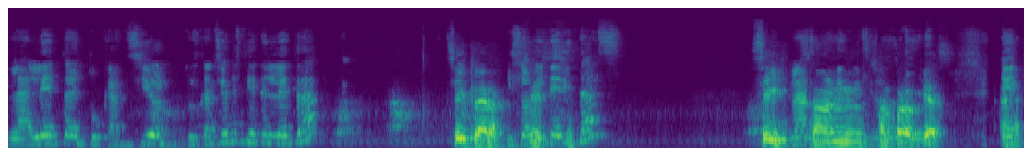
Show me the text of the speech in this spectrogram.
la letra en tu canción. ¿Tus canciones tienen letra? Sí, claro. ¿Y son inéditas? Sí, son, propias. Eh,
